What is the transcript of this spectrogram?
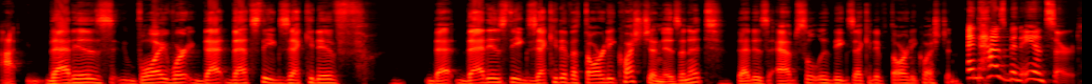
I, that is boy we're that that's the executive that that is the executive authority question isn't it that is absolutely the executive authority question and has been answered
